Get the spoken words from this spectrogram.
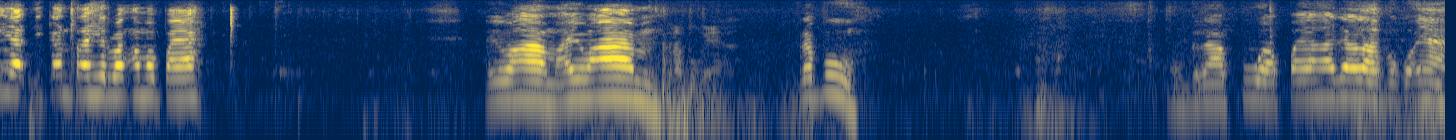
lihat ikan terakhir Bang Am apa ya? Ayo Bang Am, ayo Bang Am. Kerapu ya. Gerapu. Mau Gerapu apa yang ada lah pokoknya.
